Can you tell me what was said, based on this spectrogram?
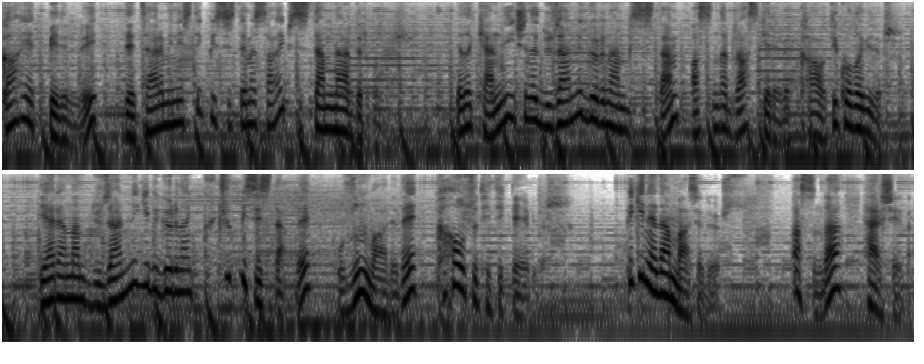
gayet belirli, deterministik bir sisteme sahip sistemlerdir bunlar. Ya da kendi içinde düzenli görünen bir sistem aslında rastgele ve kaotik olabilir. Diğer yandan düzenli gibi görünen küçük bir sistem de uzun vadede kaosu tetikleyebilir. Peki neden bahsediyoruz? Aslında her şeyden.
